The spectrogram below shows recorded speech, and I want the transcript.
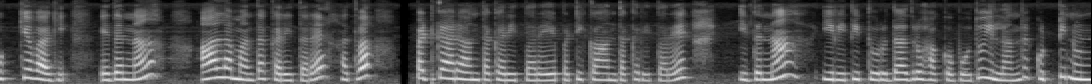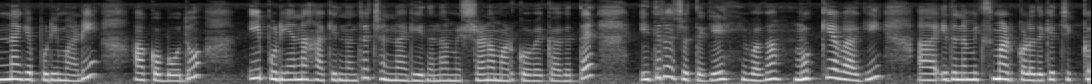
ಮುಖ್ಯವಾಗಿ ಇದನ್ನು ಆಲಮ್ ಅಂತ ಕರೀತಾರೆ. ಅಥವಾ ಪಟ್ಕಾರ ಅಂತ ಕರೀತಾರೆ, ಪಟಿಕಾ ಅಂತ ಕರೀತಾರೆ. ಇದನ್ನು ಈ ರೀತಿ ತುರಿದಾದರೂ ಹಾಕ್ಕೋಬೋದು ಇಲ್ಲಾಂದರೆ ಕುಟ್ಟಿ ನುಣ್ಣಗೆ ಪುಡಿ ಮಾಡಿ ಹಾಕೋಬೋದು. ಈ ಪುಡಿಯನ್ನು ಹಾಕಿದ ನಂತರ ಚೆನ್ನಾಗಿ ಇದನ್ನು ಮಿಶ್ರಣ ಮಾಡ್ಕೋಬೇಕಾಗತ್ತೆ. ಇದರ ಜೊತೆಗೆ ಇವಾಗ ಮುಖ್ಯವಾಗಿ ಇದನ್ನು ಮಿಕ್ಸ್ ಮಾಡ್ಕೊಳ್ಳೋದಕ್ಕೆ ಚಿಕ್ಕ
